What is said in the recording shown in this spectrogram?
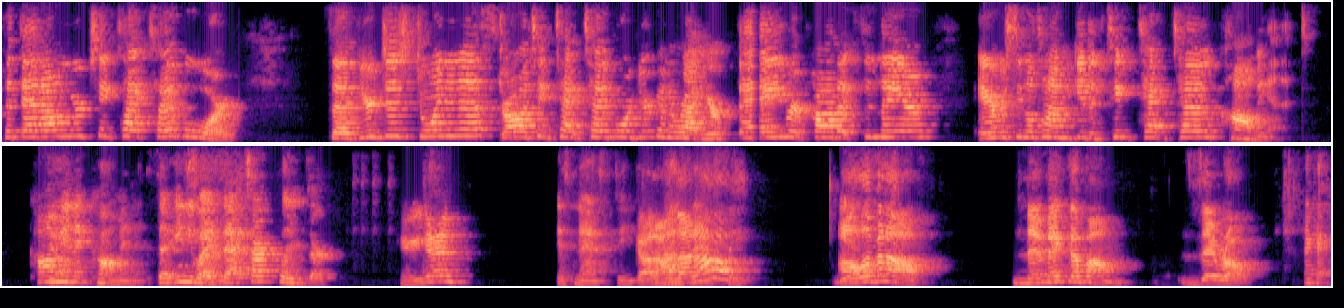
put that on your tic-tac-toe board. So if you're just joining us, draw a tic-tac-toe board. You're going to write your favorite products in there. Every single time you get a tic-tac-toe, comment. Comment Yep. it, comment it. So anyways, that's our cleanser. Here you go. It's nasty. Got all Mine's that nasty. All Yes. of it off. No makeup on. Zero. Okay.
